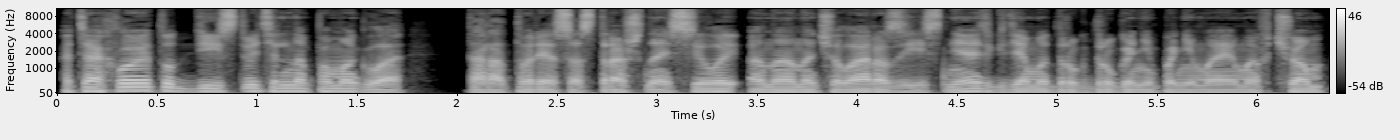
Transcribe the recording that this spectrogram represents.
Хотя Хлоя тут действительно помогла. Таратория со страшной силой, она начала разъяснять, где мы друг друга не понимаем и в чем.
